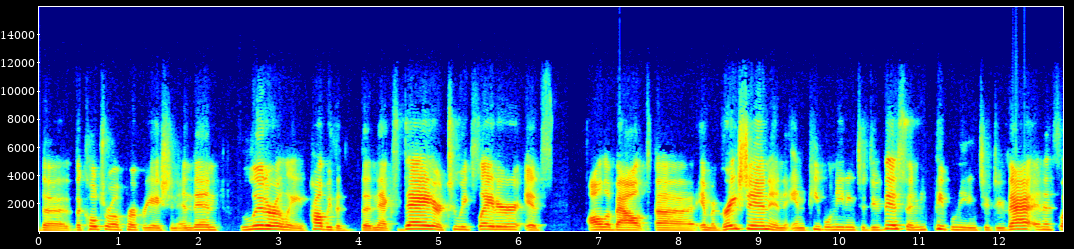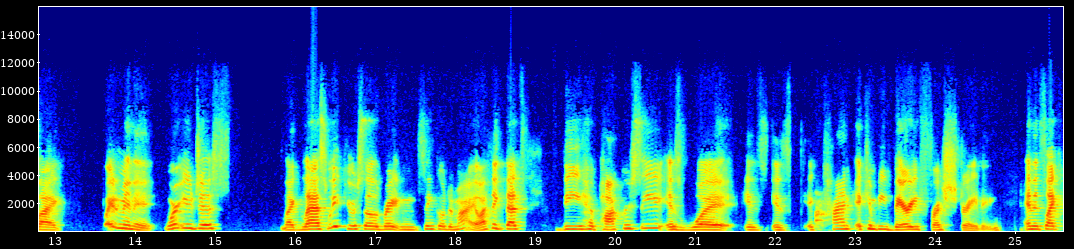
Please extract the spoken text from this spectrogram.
The the cultural appropriation and then literally probably the, the next day or two weeks later, it's all about uh, immigration and, and people needing to do this and people needing to do that. And it's like, wait a minute, weren't you just like last week you were celebrating Cinco de Mayo? I think that's the hypocrisy is what is is it kind it can be very frustrating. And it's like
